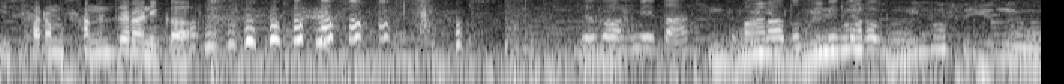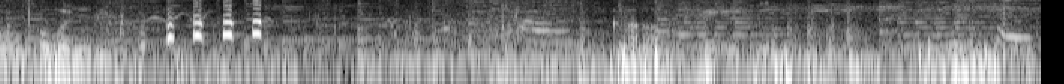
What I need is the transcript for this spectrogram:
이 사람 사는 데라니까. 죄송합니다. 그 무인- 마라도 주민 여러분. 무인도 수준으로 보고 있네. 커피. 좋다 여기.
